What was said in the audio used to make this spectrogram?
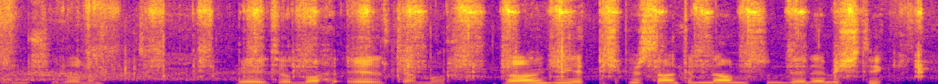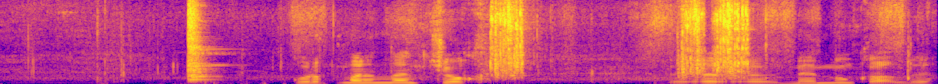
görmüş olalım. Beytullah El Temur. Daha önce 71 santim namlusunu denemiştik. Grupmanından çok e, memnun kaldı.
